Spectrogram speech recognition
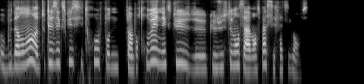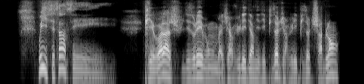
au bout d'un moment, toutes les excuses qu'ils trouvent pour, enfin pour trouver une excuse de, que justement ça avance pas, c'est fatigant. aussi. Oui, c'est ça, c'est... Puis voilà, je suis désolé, bon, bah, j'ai revu les derniers épisodes, j'ai revu l'épisode Chat Blanc,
